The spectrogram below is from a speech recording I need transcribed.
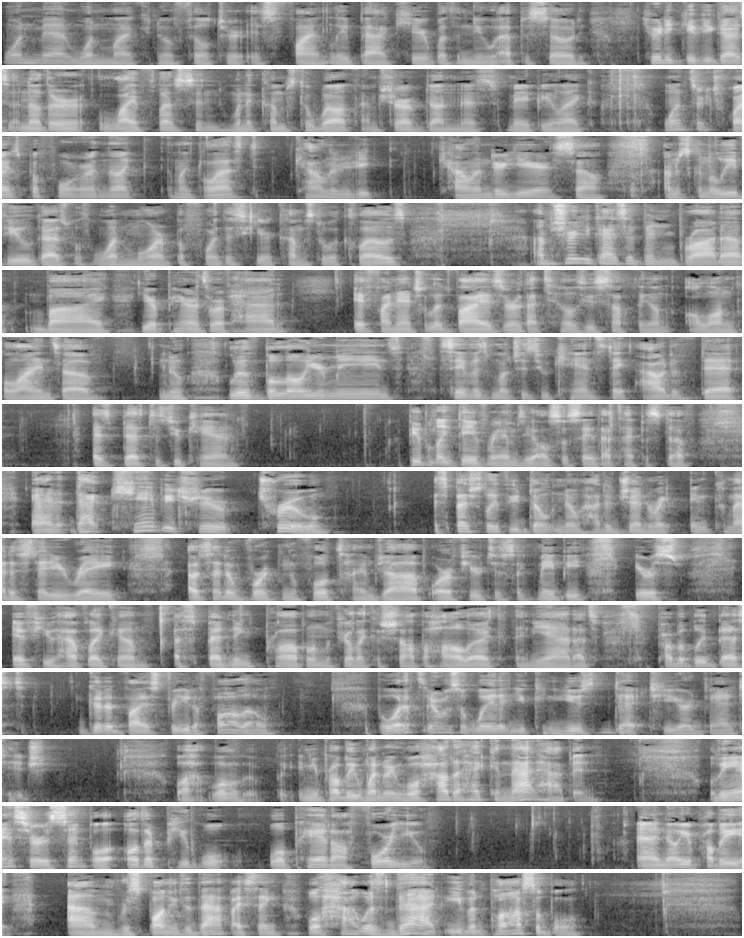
One Man, One Mic, No Filter is finally back here with a new episode. Here to give you guys another life lesson when it comes to wealth. I'm sure I've done this maybe like once or twice before in like in like the last calendar calendar year. So I'm just gonna leave you guys with one more before this year comes to a close. I'm sure you guys have been brought up by your parents or have had a financial advisor that tells you something along the lines of, you know, live below your means, save as much as you can, stay out of debt as best as you can. People like Dave Ramsey also say that type of stuff. And that can be true true, especially if you don't know how to generate income at a steady rate outside of working a full-time job or if you're just like maybe if you have like um, a spending problem, if you're like a shopaholic, then yeah, that's probably best good advice for you to follow. But what if there was a way that you can use debt to your advantage? Well, well, and you're probably wondering, well, how the heck can that happen? Well, the answer is simple other people will pay it off for you. And I know you're probably um, responding to that by saying, well, how is that even possible?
